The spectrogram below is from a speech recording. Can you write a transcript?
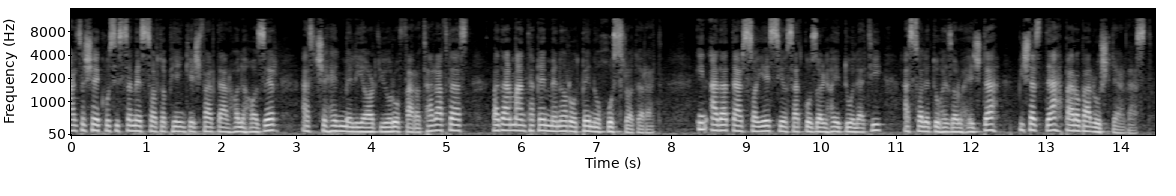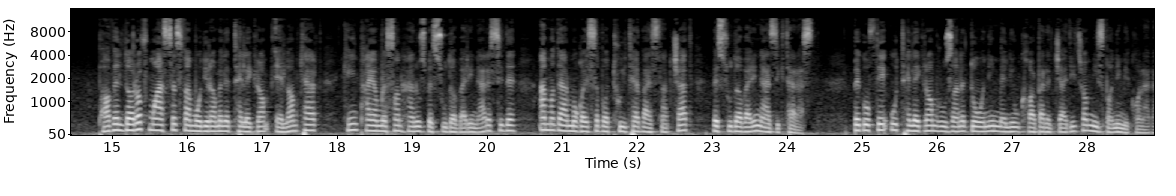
ارزش اکوسیستم استارتاپی این کشور در حال حاضر از 40 میلیارد یورو فراتر رفته است و در منطقه منا رتبه نخست را دارد. این عدد در سایه سیاست گذاری های دولتی از سال 2018 بیش از ده برابر رشد کرده است. پاول داروف مؤسس و مدیرعامل تلگرام اعلام کرد که این پیام رسان هنوز به سوداوری نرسیده اما در مقایسه با توییتر و اسنپچت به سوداوری نزدیکتر است. به گفته او تلگرام روزانه 2.5 میلیون کاربر جدید را میزبانی می کند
